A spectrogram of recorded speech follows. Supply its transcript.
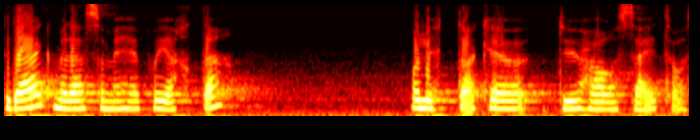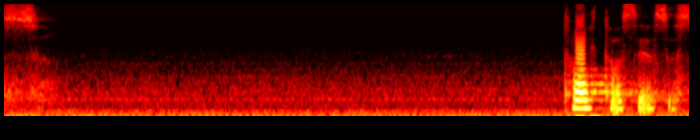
til deg med det som vi har på hjertet, og lytte hva du har å si til oss. Tal til oss, Jesus.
